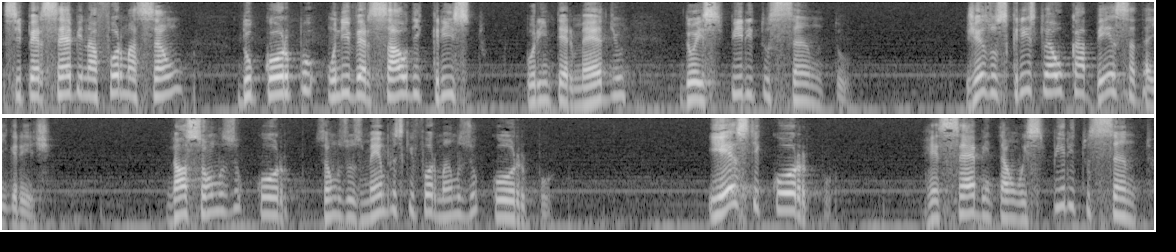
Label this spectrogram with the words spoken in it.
se percebe na formação do corpo universal de Cristo, por intermédio do Espírito Santo. Jesus Cristo é o cabeça da igreja. Nós somos o corpo, somos os membros que formamos o corpo. E este corpo recebe então o Espírito Santo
